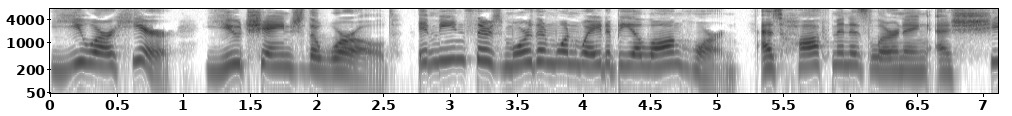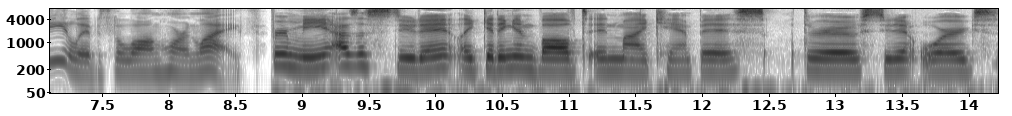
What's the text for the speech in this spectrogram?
You are here. You change the world. It means there's more than one way to be a Longhorn, as Hoffman is learning as she lives the Longhorn life. For me as a student, like getting involved in my campus through student orgs,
